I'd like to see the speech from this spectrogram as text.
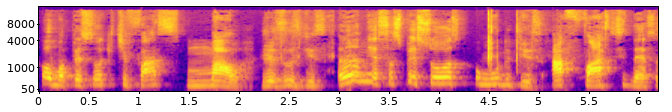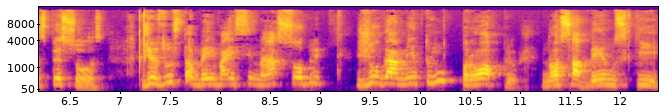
ou uma pessoa que te faz mal. Jesus diz: ame essas pessoas, o mundo diz: afaste dessas pessoas. Jesus também vai ensinar sobre julgamento impróprio. Nós sabemos que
